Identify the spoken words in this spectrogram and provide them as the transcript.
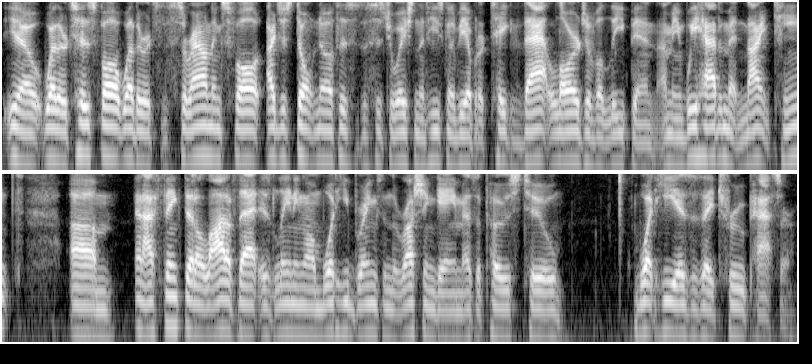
you know, whether it's his fault, whether it's the surroundings' fault, I just don't know if this is a situation that he's going to be able to take that large of a leap in. I mean, we have him at 19th, um, and I think that a lot of that is leaning on what he brings in the rushing game as opposed to what he is as a true passer.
